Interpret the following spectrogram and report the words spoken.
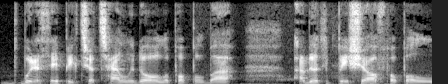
mwy na thebyg trio talu nôl y pobl ma a mae'n mynd i besio off pobl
